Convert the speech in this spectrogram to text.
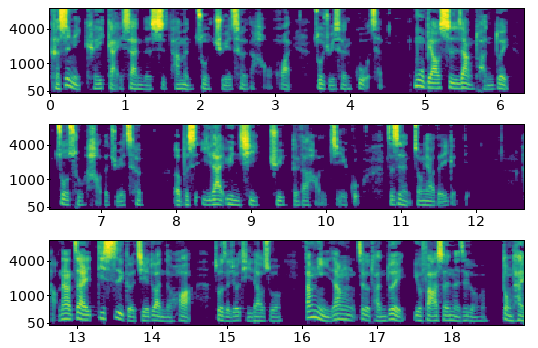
可是你可以改善的是他们做决策的好坏，做决策的过程。目标是让团队做出好的决策。而不是依赖运气去得到好的结果，这是很重要的一个点。好，那在第四个阶段的话，作者就提到说，当你让这个团队又发生了这种动态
